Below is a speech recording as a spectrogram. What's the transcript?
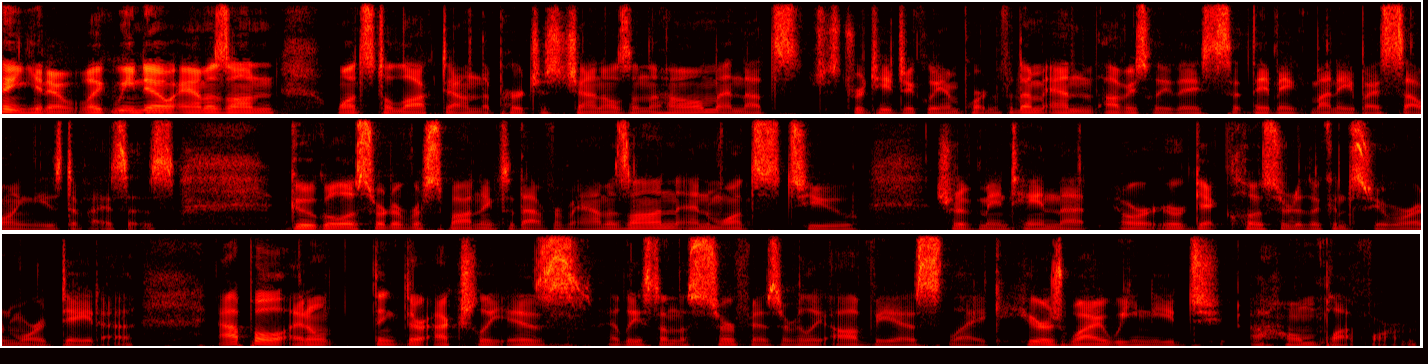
You know like we know amazon wants to lock down the purchase channels in the home and that's strategically important for them and obviously they they make money by selling these devices. Google is sort of responding to that from amazon and wants to sort of maintain that or, or get closer to the consumer and more data. Apple i don't think there actually is at least on the surface a really obvious like here's why we need a home platform.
